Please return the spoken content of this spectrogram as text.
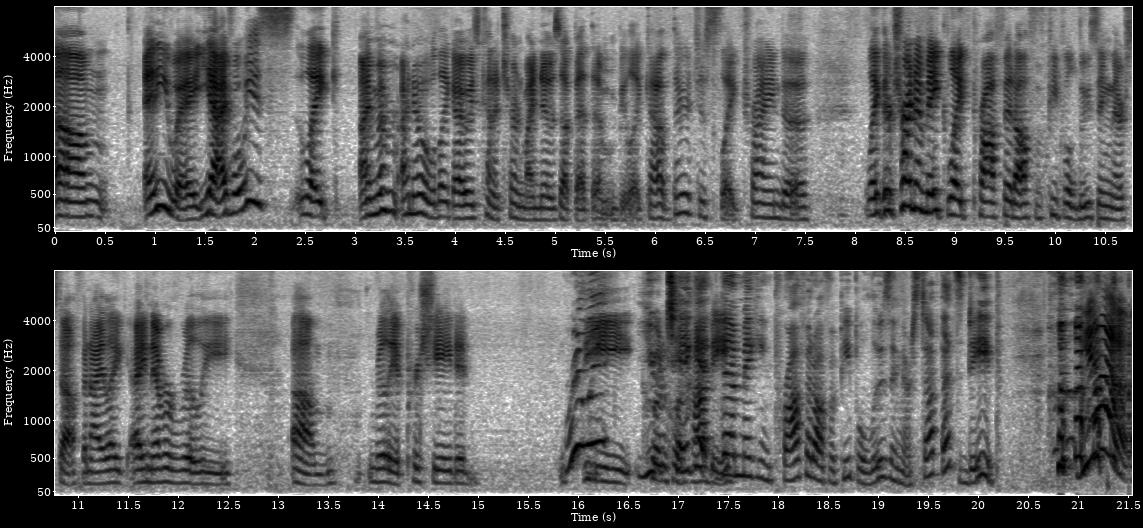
um, anyway, yeah, I've always like I remember I know like I always kind of turn my nose up at them and be like, God, they're just like trying to, like they're trying to make like profit off of people losing their stuff, and I like I never really, um, really appreciated really, the you take hobby. it them making profit off of people losing their stuff. That's deep. yeah,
